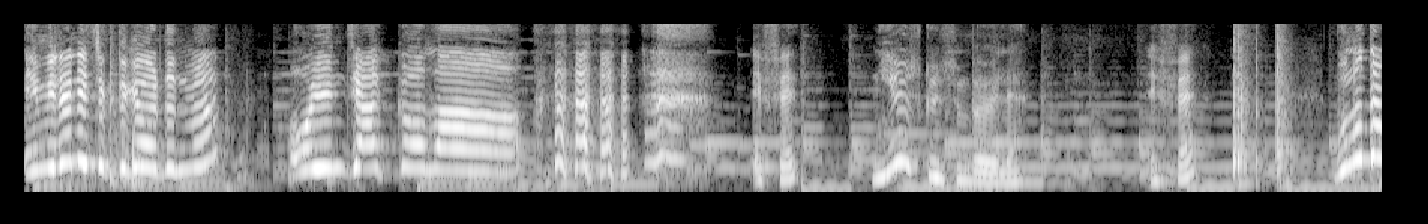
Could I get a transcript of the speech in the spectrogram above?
Emir'e ne çıktı gördün mü? Oyuncak kola. Efe, niye üzgünsün böyle? Efe? Bunu da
